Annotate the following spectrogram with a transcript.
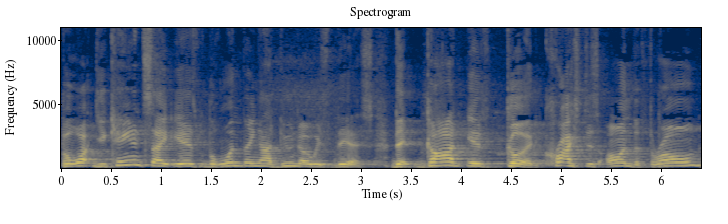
But what you can say is the one thing I do know is this that God is good, Christ is on the throne,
